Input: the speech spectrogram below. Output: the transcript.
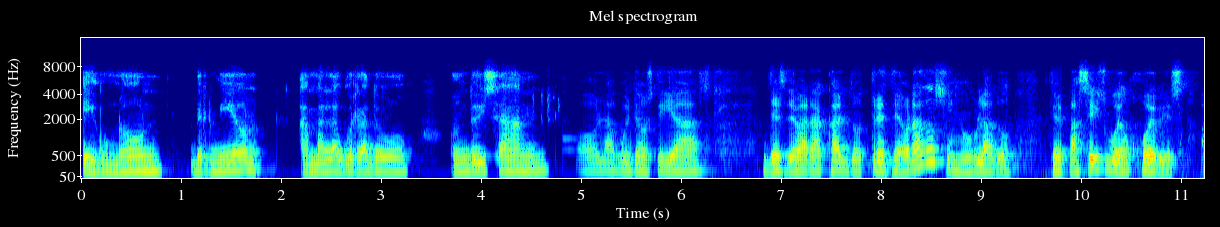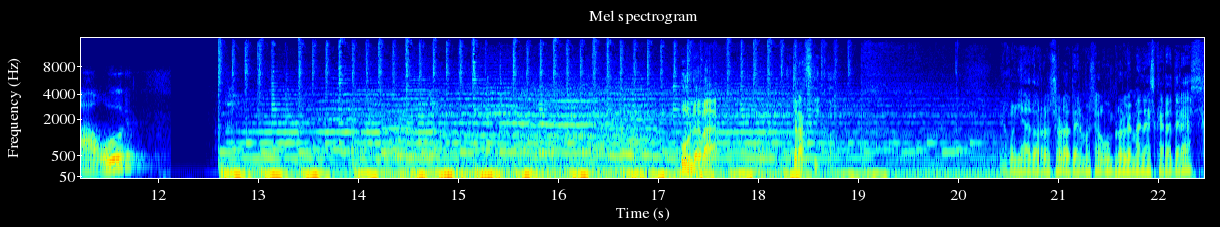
Egunon, bermion, Amalaguerrado, Ondo Izan. Hola, buenos días. Desde Baracaldo, 13 grados y nublado. Que paséis buen jueves. Agur. Boulevard. Tráfico. Begoña Dorronsoro, ¿tenemos algún problema en las carreteras?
